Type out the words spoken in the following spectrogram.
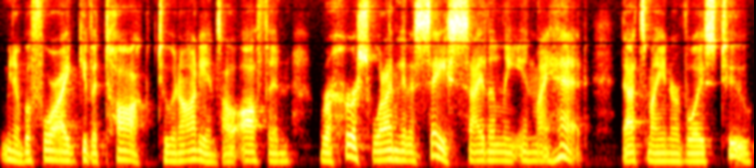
you know, before I give a talk to an audience, I'll often rehearse what I'm going to say silently in my head. That's my inner voice too.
